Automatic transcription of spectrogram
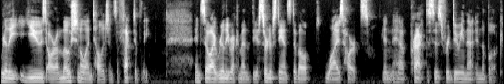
really use our emotional intelligence effectively. And so I really recommend that the assertive stance develop wise hearts and have practices for doing that in the book.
